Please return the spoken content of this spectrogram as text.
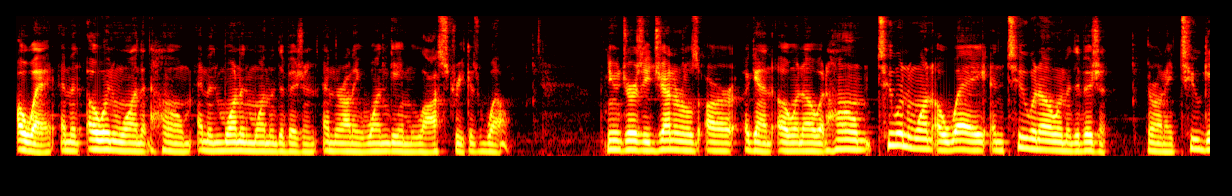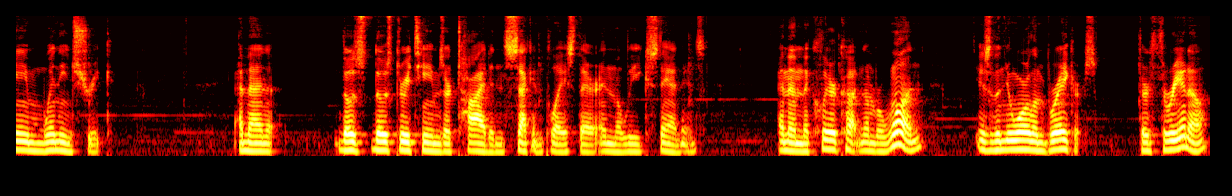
away, and then zero and one at home, and then one and one in the division, and they're on a one-game loss streak as well. The New Jersey Generals are again zero and zero at home, two and one away, and two and zero in the division. They're on a two-game winning streak, and then those those three teams are tied in second place there in the league standings. And then the clear-cut number one is the New Orleans Breakers. They're 3 and 0.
